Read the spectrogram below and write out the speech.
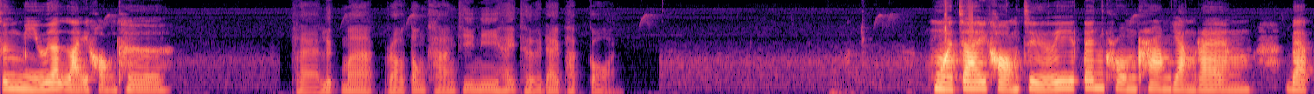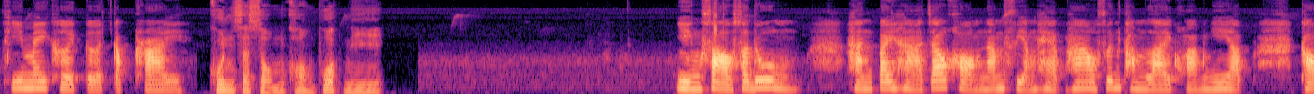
ซึ่งมีเลือดไหลของเธอ แผลลึกมากเราต้องค้างที่นี่ให้เธอได้พักก่อน หัวใจของจือรี่เต้นโครมครามอย่างแรง แบบที่ไม่เคยเกิดกับใคร คุณสะสมของพวกนี้ หญิงสาวสะดุ้ง หันไปหาเจ้าของน้ำเสียงแหบห้าวซึ่งทำลายความเงียบ เขา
